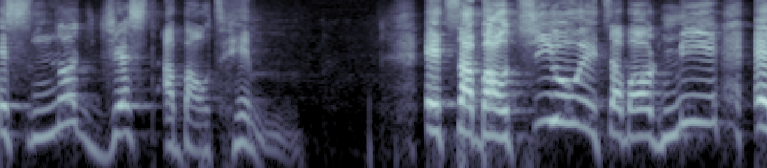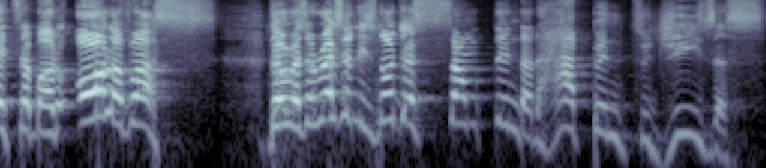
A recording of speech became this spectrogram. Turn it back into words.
is not just about Him. It's about you, it's about me, it's about all of us. The resurrection is not just something that happened to Jesus,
